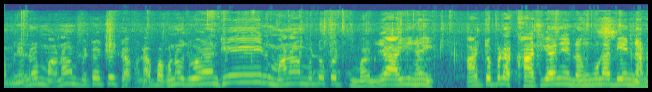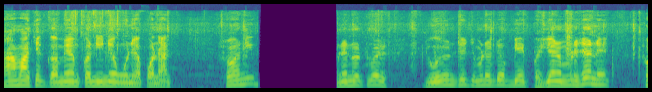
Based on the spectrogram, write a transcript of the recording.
અમને મારા માના બેટો છે ઝઘડા બગનો જોયા નથી. માના બેટો કોઈ મજા આવી નહીં. આ તો પેલા ખાટિયાની રંગુના બે નાનામાં છે, ગમે એમ કરીને ઓને પણ સોની અમને તો જોયું નથી. હમણે તો બે ભૈયા હમણે છે ને છો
